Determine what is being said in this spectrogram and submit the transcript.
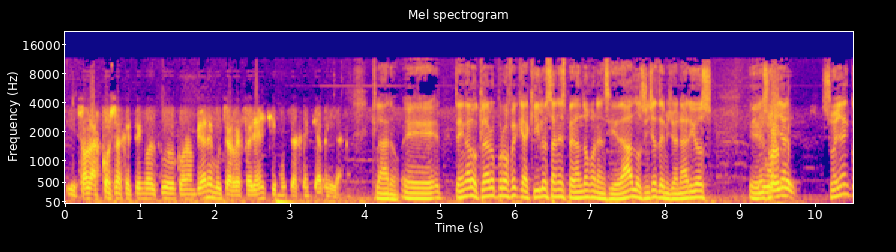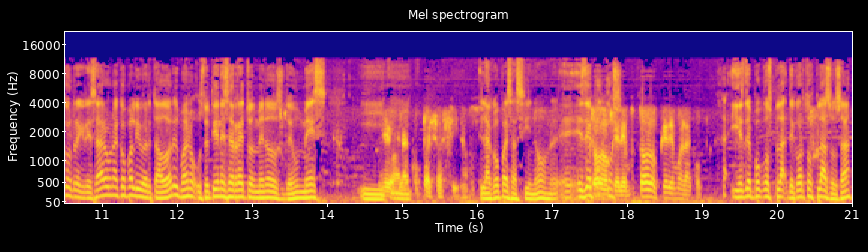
y son las cosas que tengo del fútbol colombiano y mucha referencia y mucha gente amiga. ¿no? Claro. Eh, téngalo claro, profe, que aquí lo están esperando con ansiedad. Los hinchas de Millonarios eh, sueñan, sueñan con regresar a una Copa Libertadores. Bueno, usted tiene ese reto en menos de un mes y, Pero y la copa es así, ¿no? la Copa es así, ¿no? Eh, Es de Todos pocos queremos, todos queremos la copa. y es de pocos pla- de cortos plazos, ¿ah?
